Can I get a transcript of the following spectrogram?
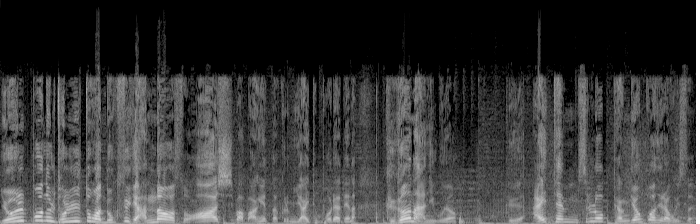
10번을 돌릴 동안 녹색이 안 나왔어. 아 씨발 망했다. 그럼 이 아이템 버려야 되나? 그건 아니고요. 그 아이템 슬롯 변경권이라고 있어요.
